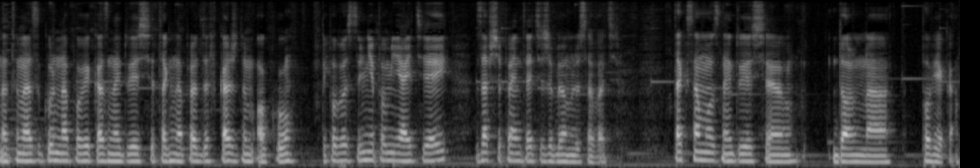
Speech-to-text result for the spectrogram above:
Natomiast górna powieka znajduje się tak naprawdę w każdym oku i po prostu nie pomijajcie jej, zawsze pamiętajcie, żeby ją rysować. Tak samo znajduje się dolna powieka.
